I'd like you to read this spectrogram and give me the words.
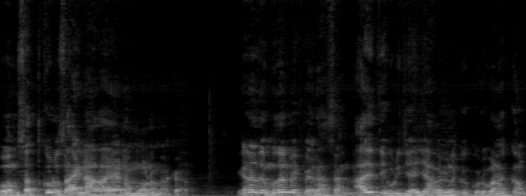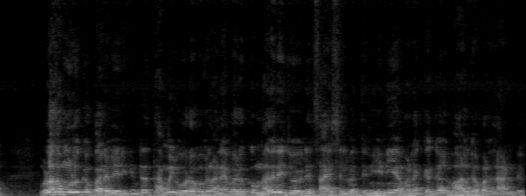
ஓம் சத்குரு சாய்நாதாய நமோ நமக. எனது முதன்மை பேராசன் ஆதித்ய குருஜி ஐயா அவர்களுக்கு குருவணக்கம். உலகம் முழுக்க பரவி இருக்கின்ற தமிழ் உறவுகள் அனைவருக்கும் மதுரை ஜோதிட சாய் செல்வத்தின் இனிய வணக்கங்கள் வாழ்க வல்லாண்டு.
